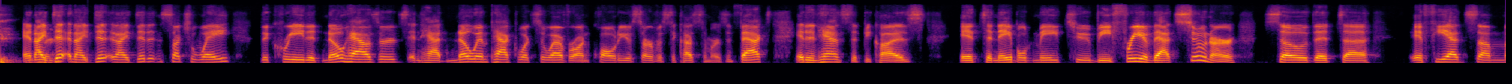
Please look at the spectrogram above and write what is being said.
and I did, and I did, and I did it in such a way that created no hazards and had no impact whatsoever on quality of service to customers. In fact, it enhanced it because it enabled me to be free of that sooner, so that uh, if he had some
